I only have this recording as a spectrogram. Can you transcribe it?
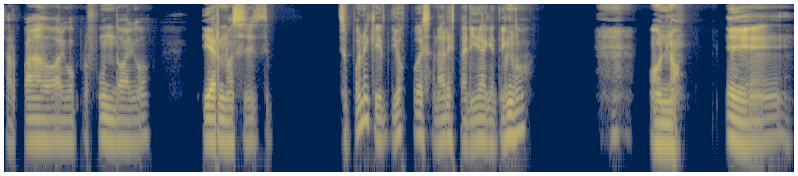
zarpado, algo profundo, algo tierno. ¿Se, supone que Dios puede sanar esta herida que tengo? ¿O no? Eh,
